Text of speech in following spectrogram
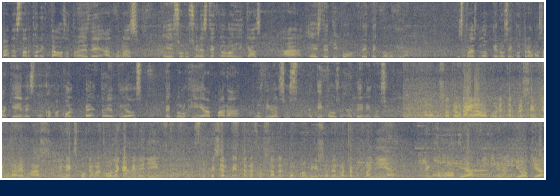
van a estar conectados a través de algunas eh, soluciones tecnológicas a este tipo de tecnología. Después lo que nos encontramos aquí en Expo Camacol 2022, tecnología para los diversos tipos de negocio. Para nosotros es un agrado poder estar presente una vez más en Expo Camacol acá en Medellín, especialmente reforzando el compromiso de nuestra compañía en Colombia, en Antioquia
